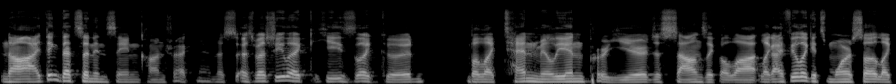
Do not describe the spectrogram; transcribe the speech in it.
No, I think that's an insane contract, man. Especially like he's like good, but like 10 million per year just sounds like a lot. Like I feel like it's more so like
